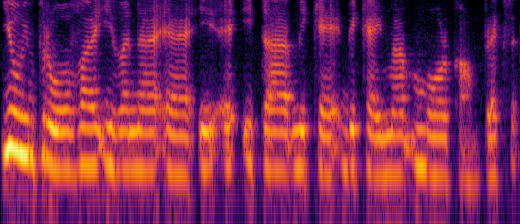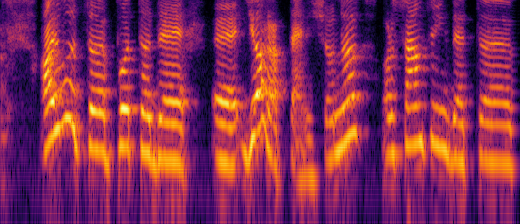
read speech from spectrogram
you improve uh, even uh, it, it became, became more complex. I would put the your attention or something that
